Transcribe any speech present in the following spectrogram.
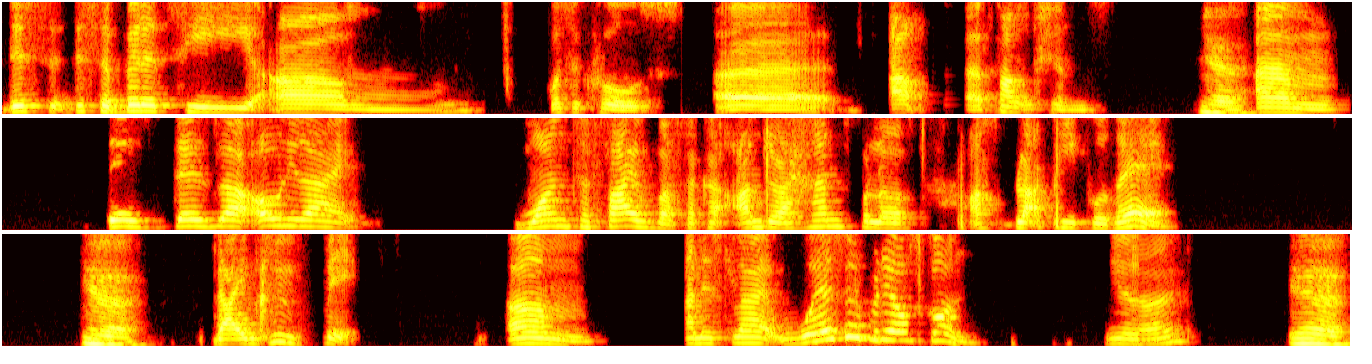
this disability um what's it called? Uh, uh functions. Yeah, um there's there's like only like one to five of us like under a handful of us black people there. Yeah, that includes mixed um and it's like where's everybody else gone? You know yeah.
